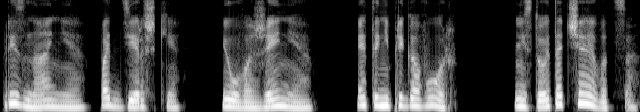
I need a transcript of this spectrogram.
признания, поддержки и уважения, это не приговор. Не стоит отчаиваться.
